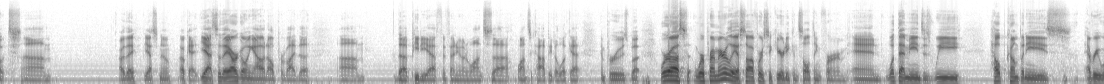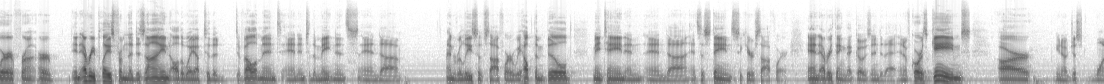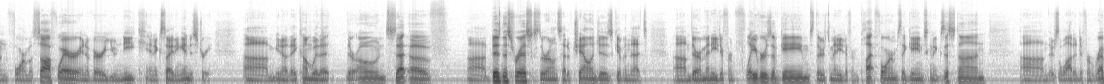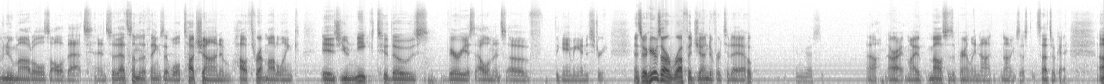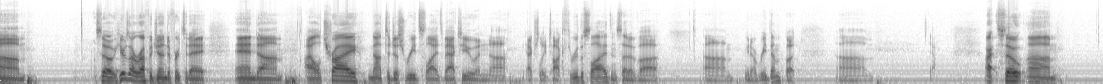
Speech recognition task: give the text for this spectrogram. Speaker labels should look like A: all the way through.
A: out. Um, are they? Yes, no? Okay. Yeah, so they are going out. I'll provide the um, the PDF if anyone wants uh, wants a copy to look at and peruse. But we're us we're primarily a software security consulting firm, and what that means is we help companies everywhere from or in every place from the design all the way up to the development and into the maintenance and uh, and release of software. We help them build, maintain, and and uh, and sustain secure software and everything that goes into that. And of course, games are you know just one form of software in a very unique and exciting industry. Um, you know they come with it, their own set of uh, business risks, their own set of challenges, given that um, there are many different flavors of games. There's many different platforms that games can exist on. Um, there's a lot of different revenue models, all of that. And so that's some of the things that we'll touch on and how threat modeling is unique to those various elements of the gaming industry. And so here's our rough agenda for today. I hope, can you guys see? Oh, all right. My mouse is apparently not non-existent, so that's okay. Um, so here's our rough agenda for today. And um, I'll try not to just read slides back to you and uh, actually talk through the slides instead of, uh, um, you know, read them. But um, yeah. All right. So um,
